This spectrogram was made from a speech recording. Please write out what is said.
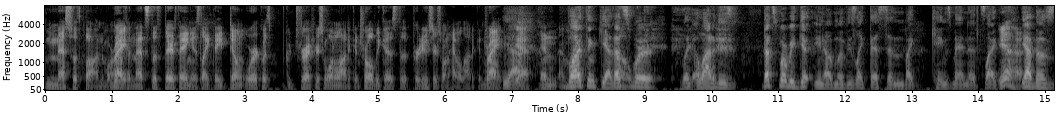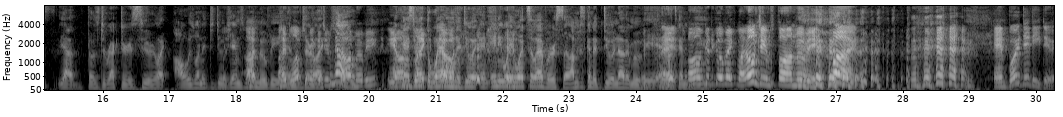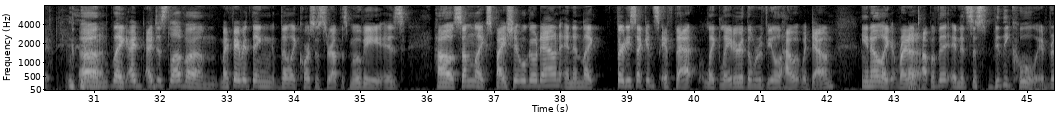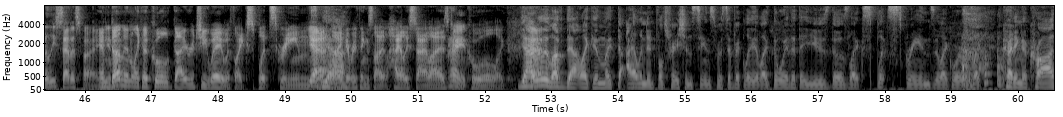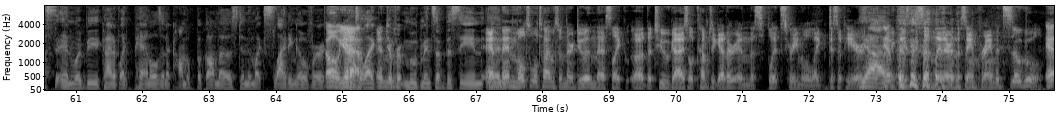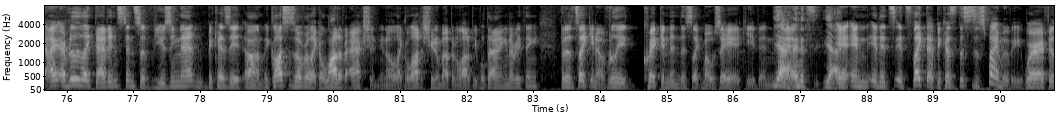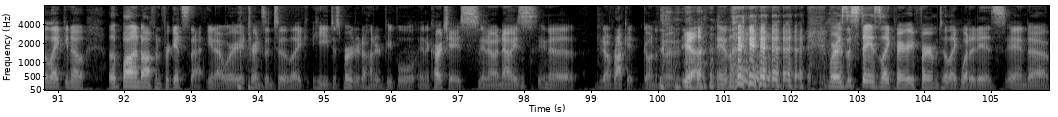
mess with Bond more Right. often. That's the their thing is like they don't work with directors who want a lot of control because the producers want to have a lot of control. right Yeah. yeah. And I'm well, like, I think yeah, that's oh, where like a lot of these. That's where we get you know movies like this and like Kingsman. It's like Yeah. yeah, those yeah those directors who are like always wanted to do a James Bond I- movie. I'd and love to they're make like, a James no, Bond movie. I can't do like, it the way I want to do it in any way whatsoever. So I'm just gonna do another movie, and it's gonna oh, be I'm gonna go make my own James Bond movie. fun. and boy did he do it. Um like I I just love um my favorite thing that like courses throughout this movie is how some like spy shit will go down and then like 30 seconds if that like later they'll reveal how it went down. You know, like right on top of it, and it's just really cool and really satisfying. and done know? in like a cool Guy Ritchie way with like split screens. Yeah. and, Yeah. like everything's highly stylized and Right. cool. Like Yeah, I really loved that. Like in like the island infiltration scene specifically, like the way that they used those like split screens, like where it was like cutting across and would be kind of like panels in a comic book almost, and then like sliding over. Oh, yeah. into like And- different movements of the scene. and, then multiple times when they're doing this, like uh, the two guys will come together and the split screen will like disappear. Yeah. Yep. because suddenly they're in the same frame. It's so cool. And I, I really like that instance of using that because it um it glosses over like a lot of action, you know, like a lot of shoot 'em up and a lot of people dying and everything. But it's like you know really quick and in this like mosaic even. yeah, and, it's yeah, and, and and it's it's like that because this is a spy movie where I feel like you know Bond often forgets that you know where it turns into like he just murdered a hundred people in a car chase, you know, and now he's in a you know rocket going to the moon. Yeah. and like, whereas this stays like very firm to like what it is and um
